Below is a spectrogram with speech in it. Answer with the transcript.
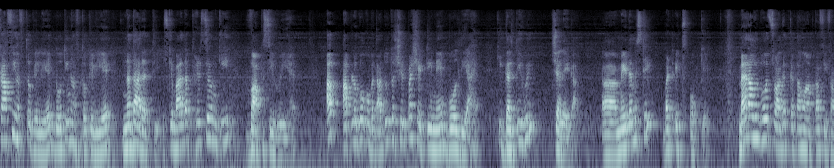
काफ़ी हफ्तों के लिए दो तीन हफ्तों के लिए नदारत थी। उसके बाद अब फिर से उनकी वापसी हुई है। अब आप लोगों को बता दूँ तो शिल्पा शेट्टी ने बोल दिया है। कि गलती हुई, चलेगा। Made a mistake but it's okay मैं राहुल भोज स्वागत करता हूँ आपका फीफा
